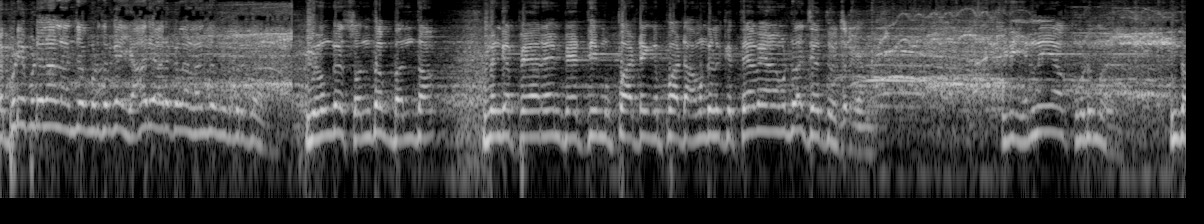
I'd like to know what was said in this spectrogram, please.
எப்படி எப்படி எல்லாம் லஞ்சம் கொடுத்திருக்கேன்? யார் யாருக்கெல்லாம் லஞ்சம் இவங்க சொந்த பந்தம். இவங்க பேரன் பேத்தி முப்பாட்டை முப்பாட்டை அவங்களுக்கு தேவையான மட்டும் தான் சேர்த்து வச்சிருக்காங்க. இது என்னையா கொடுமை? இந்த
